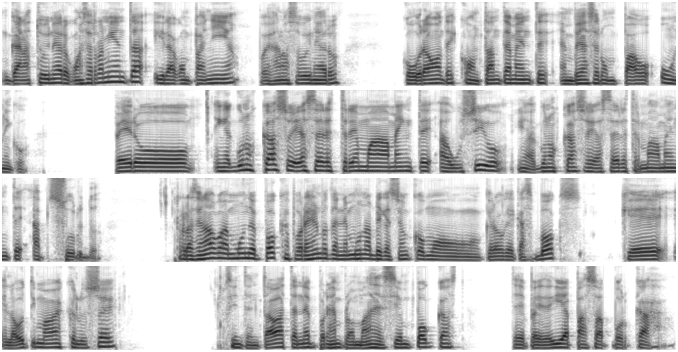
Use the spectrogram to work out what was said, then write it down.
ganas tu dinero con esa herramienta y la compañía pues gana su dinero cobrándote constantemente en vez de hacer un pago único. Pero en algunos casos llega a ser extremadamente abusivo y en algunos casos llega a ser extremadamente absurdo. Relacionado con el mundo del podcast, por ejemplo, tenemos una aplicación como creo que Castbox, que la última vez que lo usé, si intentabas tener, por ejemplo, más de 100 podcasts, te pedía pasar por caja.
